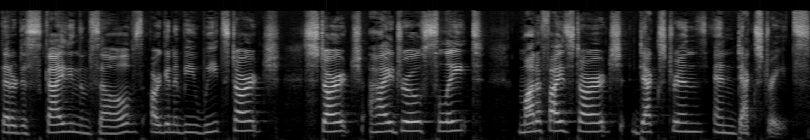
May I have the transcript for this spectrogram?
that are disguising themselves are going to be wheat starch, starch hydrolysate, modified starch, dextrins, and dextrates.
